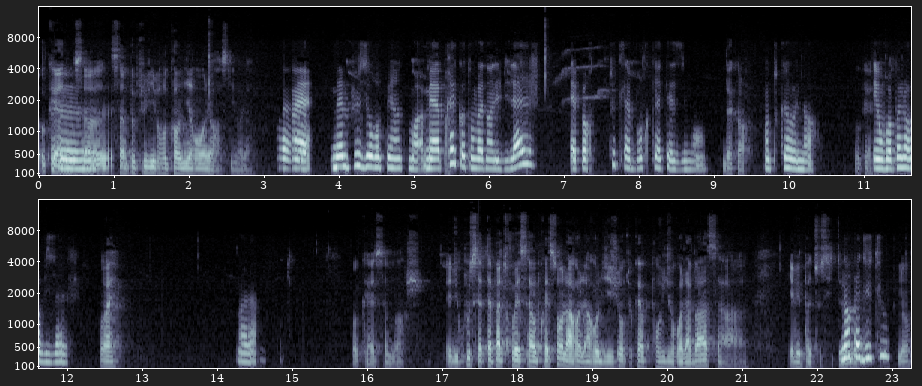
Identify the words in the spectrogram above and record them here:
ok, donc c'est un, Euh, c'est un peu plus libre qu'en Iran alors à ce niveau-là. Ouais, même plus européen que moi. Mais après, quand on va dans les villages, elles portent toute la burqa quasiment. D'accord, En tout cas au nord. ok, Et on voit pas leur visage. ouais, Voilà. ok, ça marche. Et du coup, ça t'as pas trouvé ça oppressant, la, la religion, en tout cas pour vivre là-bas, ça, il y avait pas de souci de... Non, pas du tout. Non.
